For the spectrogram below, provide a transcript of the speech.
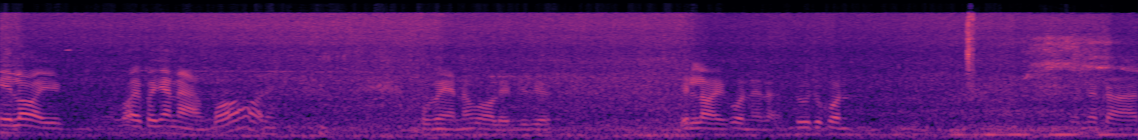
มีรอยรอยพญานาคบ่นี่ผมแมนนะบอกเลยเรื่อยๆเป็นรอยคนนี่แหละดูทุกคนบรรยากาศ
